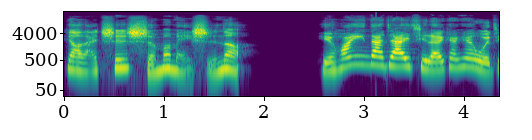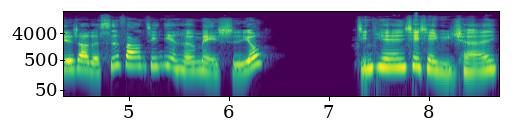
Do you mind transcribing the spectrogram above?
要来吃什么美食呢？也欢迎大家一起来看看我介绍的私房景点和美食哟。今天谢谢雨辰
